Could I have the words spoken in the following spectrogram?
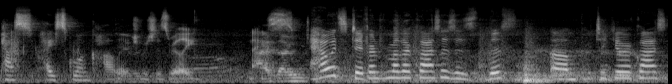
past high school and college, which is really nice. How it's different from other classes is this um, particular class,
